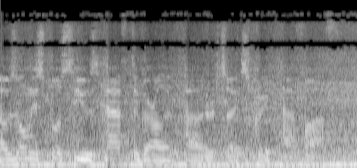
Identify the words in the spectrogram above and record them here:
I was only supposed to use half the garlic powder, so I scraped half off.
